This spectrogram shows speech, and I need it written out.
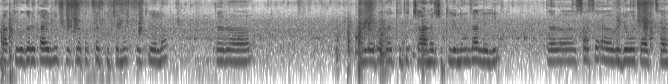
बाकी वगैरे काही नाही पुसलं फक्त किचनच पुसलेलं तर मला बघा किती छान अशी क्लिनिंग झालेली. तर असंच व्हिडिओ होता आजचा.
